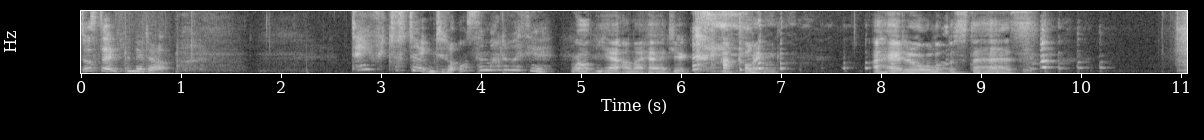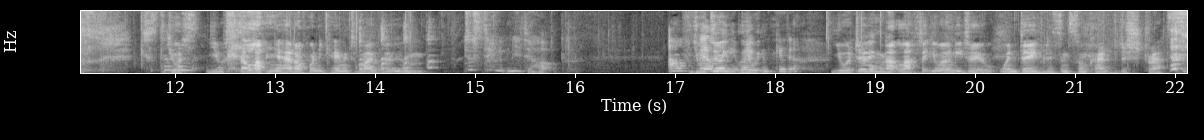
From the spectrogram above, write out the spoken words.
Just open it up. David just opened it up. What's the matter with you? Well, yeah, and I heard you cackling. I heard it all up the stairs. Just, You were, you were still laughing your head off when you came into my room. just open it up. I'll You were film doing- you, you- open it. You were doing that laugh that you only do when David is in some kind of distress.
